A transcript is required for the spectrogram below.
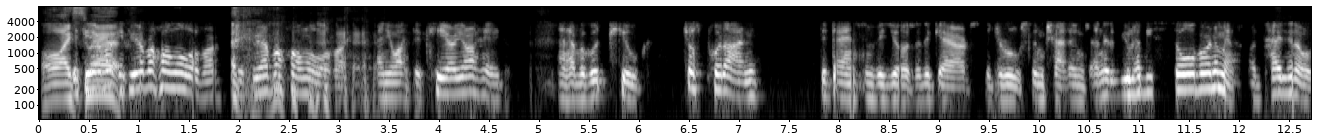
oh, I If you swear. ever if you ever hung over, if you ever hung over and you want to clear your head and have a good puke, just put on the dancing videos of the guards, the Jerusalem challenge, and it'll, you'll be sober in a minute. I'll tell you now.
